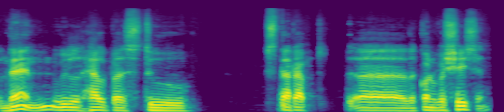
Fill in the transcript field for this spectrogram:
then will help us to start up uh, the conversation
